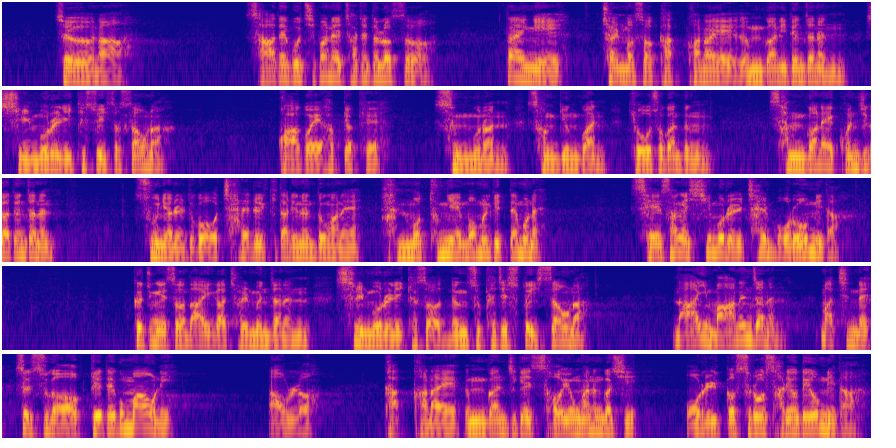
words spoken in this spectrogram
전하, 사대부 집안의 자제들로서 다행히 젊어서 각 관아에 음관이 된 자는 실무를 익힐 수 있었사오나 과거에 합격해 승문원, 성균관, 교소관 등 3관의 권지가 된 자는 수년을 두고 차례를 기다리는 동안에 한 모퉁이에 머물기 때문에 세상의 시무를 잘 모르옵니다. 그 중에서 나이가 젊은 자는 실무를 익혀서 능숙해질 수도 있사오나 나이 많은 자는 마침내 쓸 수가 없게 되고 마오니 아울러 각 하나의 음관직에 서용하는 것이 옳을 것으로 사료되옵니다.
